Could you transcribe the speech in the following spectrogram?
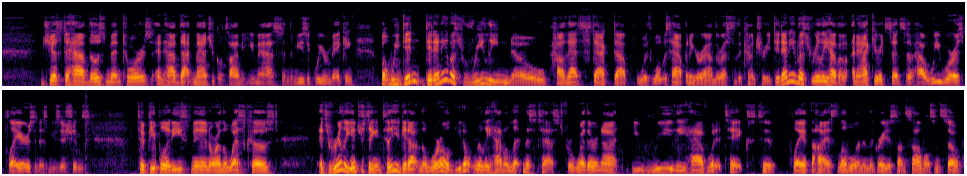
just to have those mentors and have that magical time at UMass and the music we were making. But we didn't. Did any of us really know how that stacked up with what was happening around the rest of the country? Did any of us really have a, an accurate sense of how we were as players and as musicians to people at Eastman or on the West Coast? It's really interesting until you get out in the world you don't really have a litmus test for whether or not you really have what it takes to play at the highest level and in the greatest ensembles. And so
